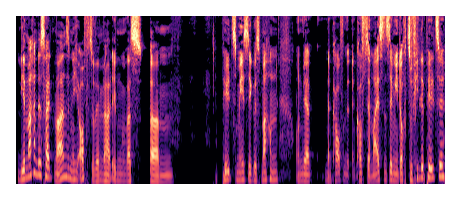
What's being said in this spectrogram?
wir machen das halt wahnsinnig oft so, wenn wir halt irgendwas ähm, Pilzmäßiges machen und wir, dann kaufen wir, dann kaufst du ja meistens irgendwie doch zu viele Pilze.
